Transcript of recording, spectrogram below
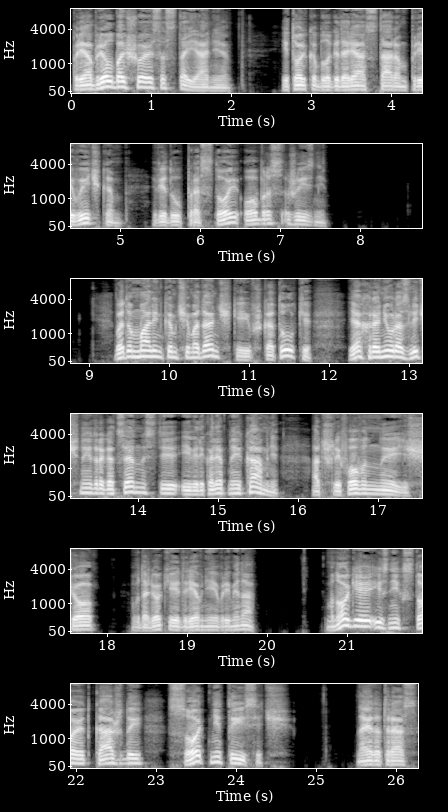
приобрел большое состояние, и только благодаря старым привычкам — веду простой образ жизни. В этом маленьком чемоданчике и в шкатулке я храню различные драгоценности и великолепные камни, отшлифованные еще в далекие древние времена. Многие из них стоят каждый сотни тысяч. На этот раз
